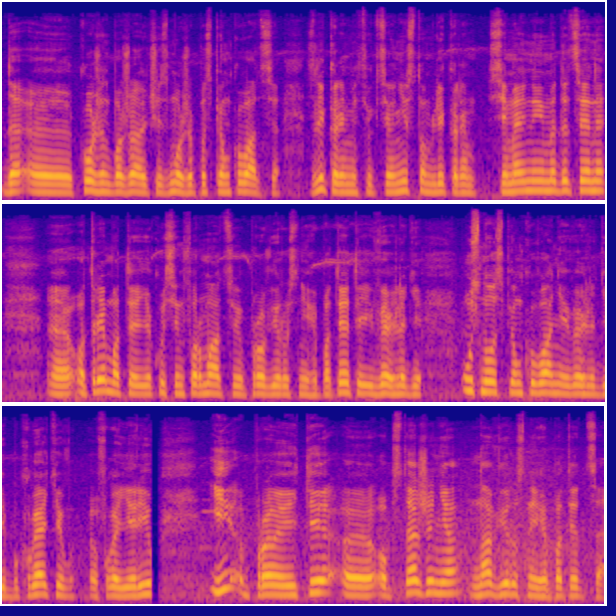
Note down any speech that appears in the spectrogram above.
де е, кожен бажаючий зможе поспілкуватися з лікарем-інфекціоністом, лікарем сімейної медицини, е, отримати якусь інформацію про вірусні гепатити і вигляді усного спілкування, і вигляді буклетів, е, флеєрів, і пройти обстеження на вірусний гепатит С.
